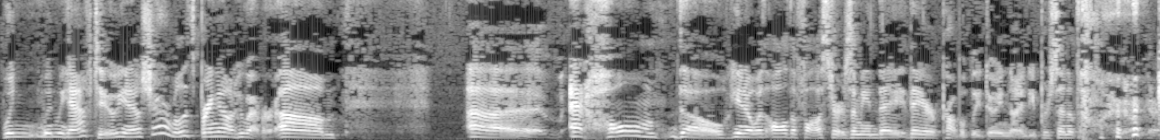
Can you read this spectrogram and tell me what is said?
when when we have to, you know, sure. Well, let's bring out whoever. Um, uh, at home, though, you know, with all the fosters, I mean, they they are probably doing ninety percent of the work.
